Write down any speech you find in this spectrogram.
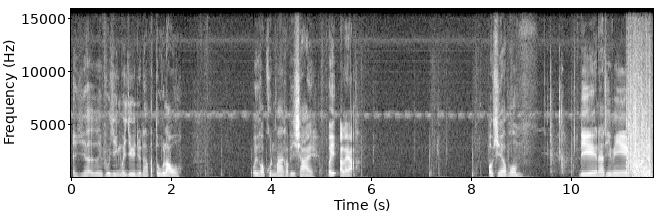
ไอ้เหี้ยเอ้ยผู้หญิงมายืนอยู่หน้าประตูเราโอ้ยขอบคุณมากครับพี่ชายเอ้ยอะไรอะโอเคครับผม ดีนะที่มีคนมาเตือน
